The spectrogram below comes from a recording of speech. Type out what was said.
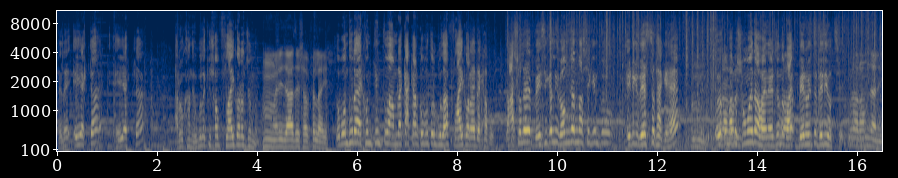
তাহলে এই একটা এই একটা আর ওখানে ওগুলা কি সব ফ্লাই করার জন্য? হুম আরে যা আছে সব ফ্লাই তো বন্ধুরা এখন কিন্তু আমরা কাকার কবুতরগুলা ফ্লাই করায় দেখাবো। তো আসলে বেসিক্যালি রমজান মাসে কিন্তু এটি রেস্টে থাকে হ্যাঁ? ওরকম ভাবে সময় দেওয়া হয় না এর জন্য বের হইতে দেরি হচ্ছে। পুরো রমজানি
